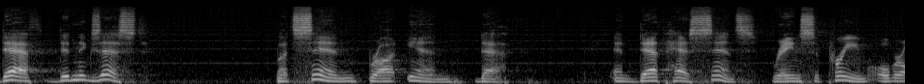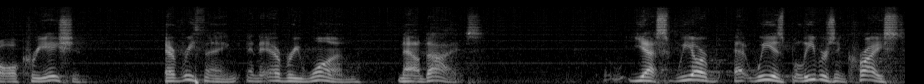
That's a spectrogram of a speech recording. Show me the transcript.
Death didn't exist. But sin brought in death. And death has since reigned supreme over all creation. Everything and everyone now dies. Yes, we are we as believers in Christ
